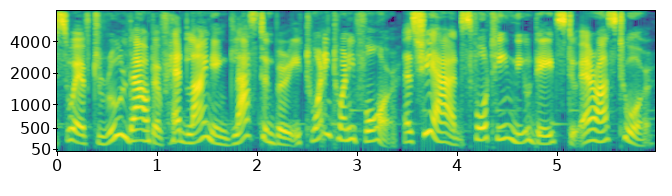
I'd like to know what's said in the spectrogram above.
Swift ruled out of headlining Glastonbury 2024 as she adds 14 new dates to Eras tour.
